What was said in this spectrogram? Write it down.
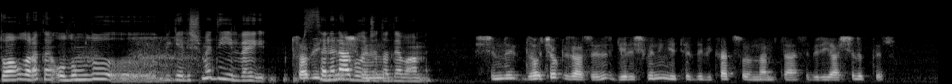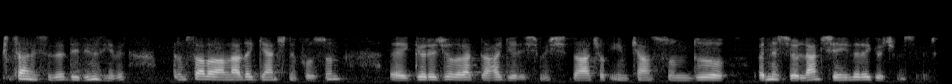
doğal olarak hani olumlu ıı, bir gelişme değil ve Tabii seneler boyunca da devam ediyor. Şimdi çok güzel söylediniz. Gelişmenin getirdiği birkaç sorundan bir tanesi biri yaşlılıktır. Bir tanesi de dediğiniz gibi tarımsal alanlarda genç nüfusun e, görece olarak daha gelişmiş, daha çok imkan sunduğu öne sürülen şehirlere göçmesidir.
